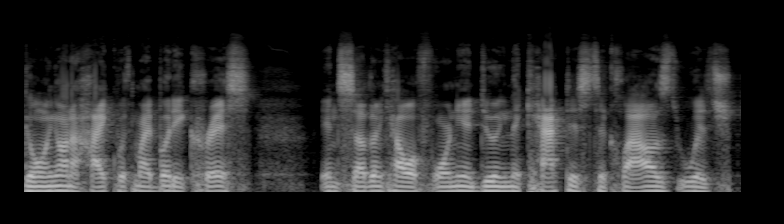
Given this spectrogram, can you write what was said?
going on a hike with my buddy Chris in Southern California doing the Cactus to Clouds, which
